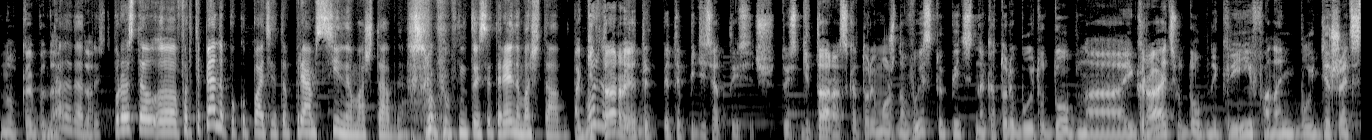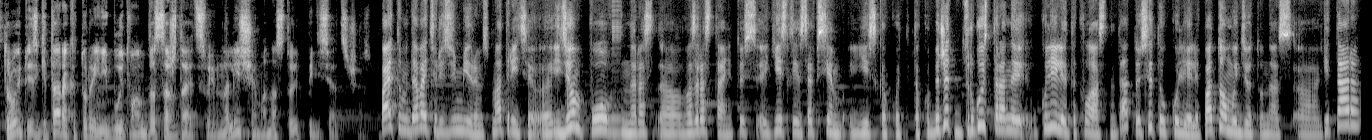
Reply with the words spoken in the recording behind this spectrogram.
Ну, как бы, да. Да, да, да. То есть, просто э, фортепиано покупать, это прям сильно масштабно. Ну, то есть, это реально масштабно. А можно гитара, это, это 50 тысяч. То есть, гитара, с которой можно выступить, на которой будет удобно играть, удобный гриф, она будет держать строй. То есть, гитара, которая не будет вам досаждать своим наличием, она стоит 50 сейчас. Поэтому давайте резюмируем. Смотрите, э, идем по э, возрастанию. То есть э, если совсем есть какой-то такой бюджет. С другой стороны, укулеле это классно, да, то есть это укулеле. Потом идет у нас э, гитара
